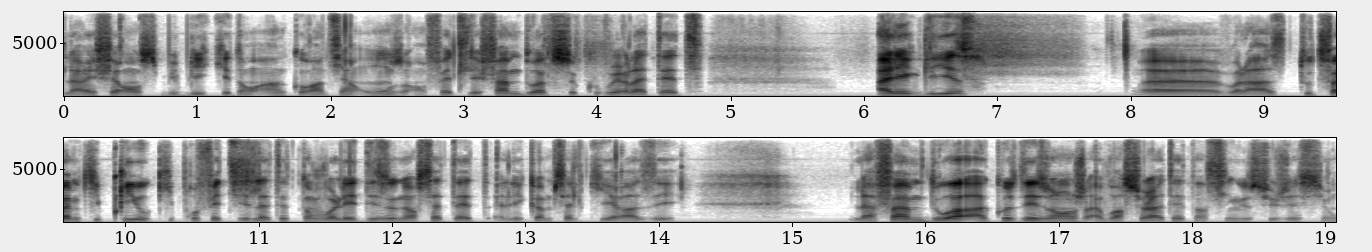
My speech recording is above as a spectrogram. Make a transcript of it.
la référence biblique est dans 1 Corinthiens 11. En fait, les femmes doivent se couvrir la tête à l'église. Euh, voilà, toute femme qui prie ou qui prophétise la tête envoilée déshonore sa tête. Elle est comme celle qui est rasée. La femme doit, à cause des anges, avoir sur la tête un signe de suggestion.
